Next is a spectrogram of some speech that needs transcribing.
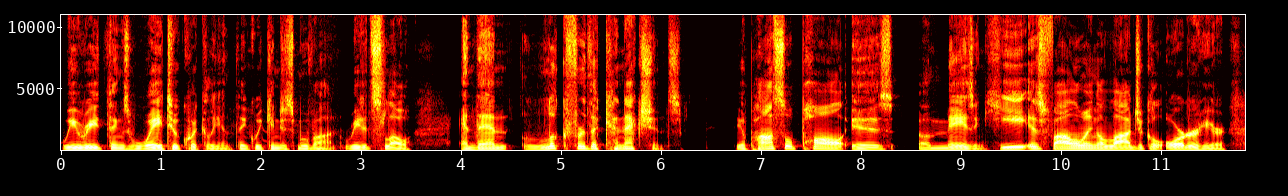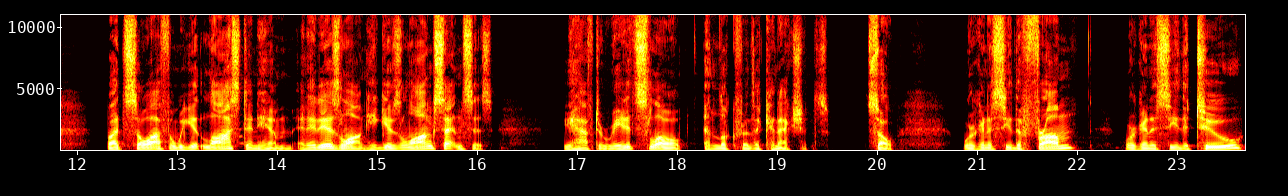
We read things way too quickly and think we can just move on. Read it slow and then look for the connections. The Apostle Paul is amazing. He is following a logical order here, but so often we get lost in him, and it is long. He gives long sentences. You have to read it slow and look for the connections. So we're going to see the from, we're going to see the to,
